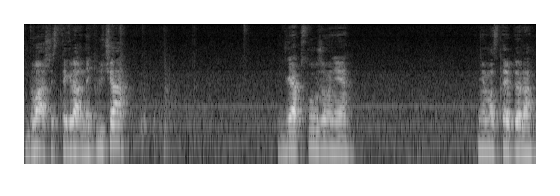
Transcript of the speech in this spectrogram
Два шестигранных ключа для обслуживания пневмостеплера.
